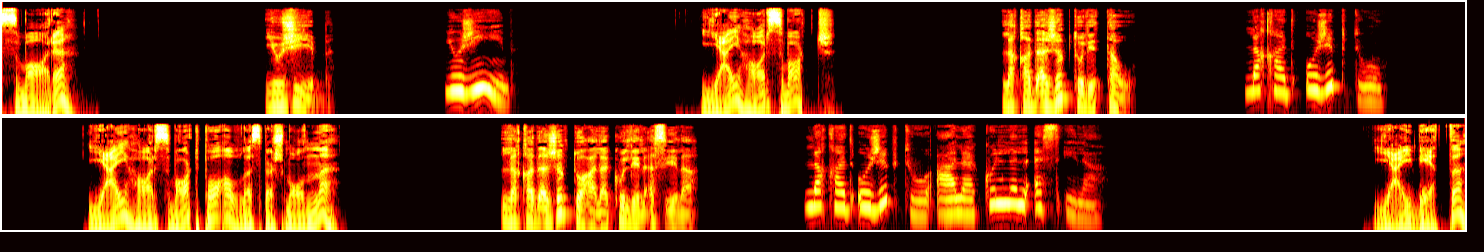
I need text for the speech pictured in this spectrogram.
Svare, يجيب يجيب jeg har svart. لقد أجبت للتو. لقد أجبت. Jeg har svart på alle spørsmålene. لقد أجبت على كل الأسئلة. لقد أجبت على كل الأسئلة. Jeg vet det.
